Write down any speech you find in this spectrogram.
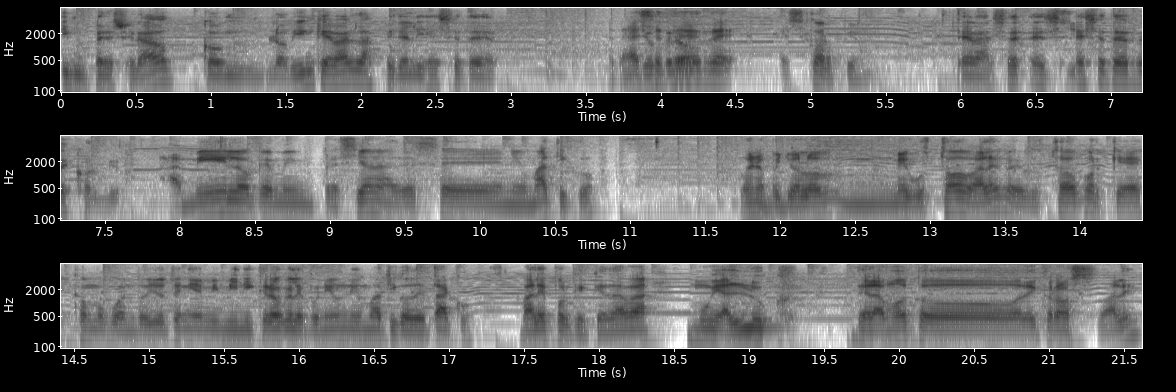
impresionado con lo bien que van las Pirelli STR. La STR Scorpion. La STR Scorpion. A mí lo que me impresiona de ese neumático bueno, pues yo lo, me gustó, ¿vale? Me gustó porque es como cuando yo tenía mi mini cross que le ponía un neumático de taco, ¿vale? Porque quedaba muy al look de la moto de cross, ¿vale?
